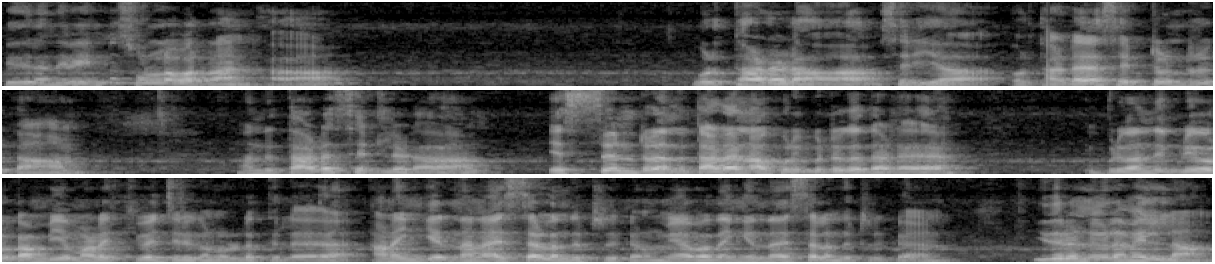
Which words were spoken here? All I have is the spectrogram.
இதில் இருந்து என்ன சொல்ல வர்றான்டா? ஒரு தடடா சரியா? ஒரு தடை செட் ஒன்று இருக்கான் அந்த தடை செட்லடா எஸ்ன்ற அந்த தடை நான் குறிப்பிட்டிருக்க தடை இப்படி வந்து இப்படி ஒரு கம்பியை மடக்கி வச்சுருக்கேன் ஒரு இடத்துல. ஆனால் இங்கேருந்தா நான் எஸ் அளந்துட்டு இருக்கேன் உண்மையாக பார்த்தா இங்கேருந்தா எஸ் அளந்துட்டு இருக்கேன் இதில் நிலம் எல்லாம்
